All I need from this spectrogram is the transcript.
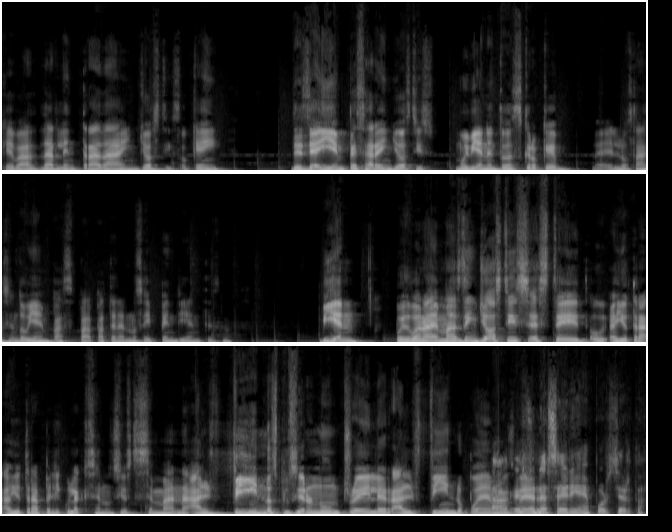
que va a darle entrada a Injustice, ok. Desde ahí empezará Injustice. Muy bien, entonces creo que eh, lo están haciendo bien para tenernos ahí pendientes, ¿no? Bien, pues bueno, además de Injustice, este, hay otra, hay otra película que se anunció esta semana. Al fin nos pusieron un trailer, al fin lo podemos ah, ver. Es una serie, ¿eh? por cierto.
